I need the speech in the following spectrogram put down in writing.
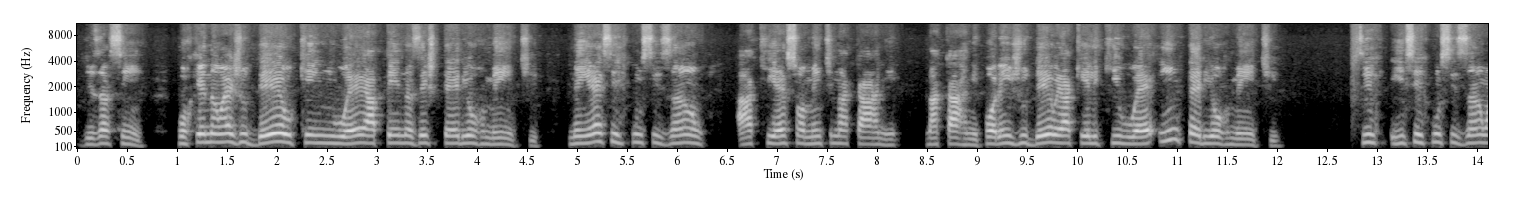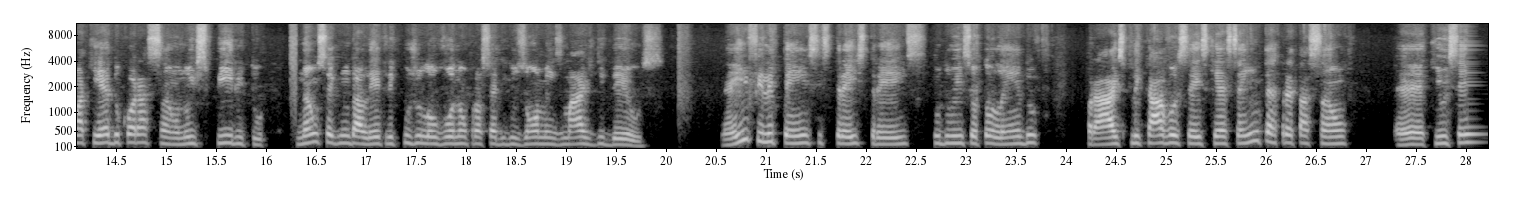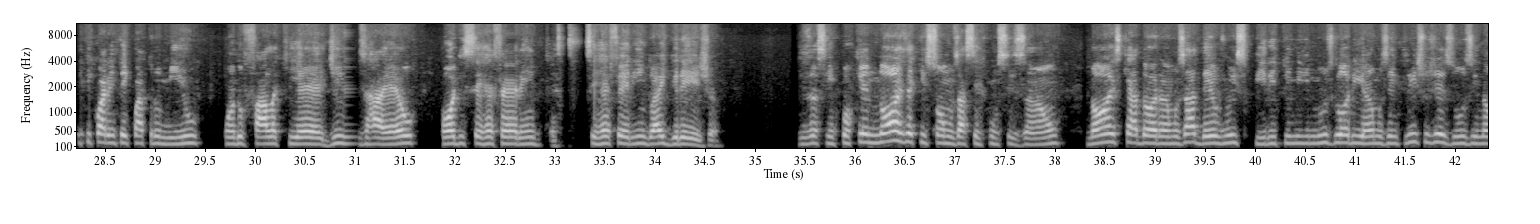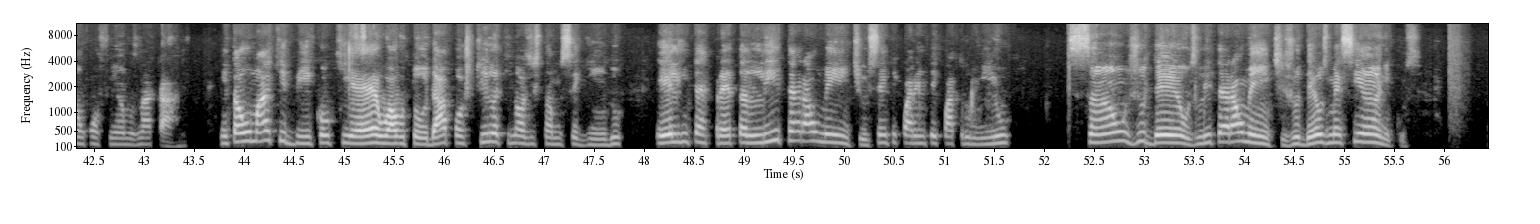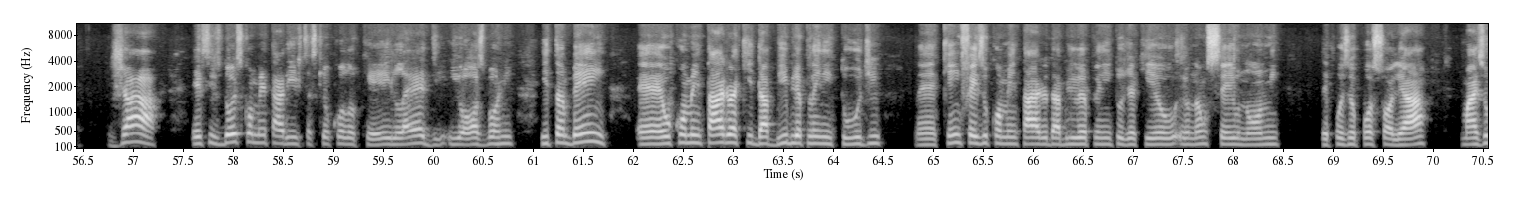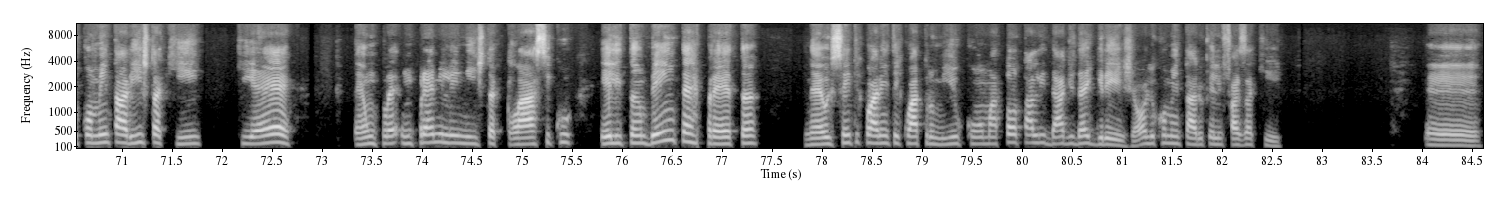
diz assim: porque não é judeu quem o é apenas exteriormente, nem é circuncisão a que é somente na carne, na carne, porém judeu é aquele que o é interiormente. E circuncisão a que é do coração, no espírito, não segundo a letra, e cujo louvor não procede dos homens, mas de Deus. Né? E Filipenses 3:3, tudo isso eu estou lendo para explicar a vocês que essa interpretação é, que os 144 mil quando fala que é de Israel, pode ser referindo, se referindo à igreja. Diz assim, porque nós é que somos a circuncisão, nós que adoramos a Deus no Espírito e nos gloriamos em Cristo Jesus e não confiamos na carne. Então, o Mike Bickle, que é o autor da apostila que nós estamos seguindo, ele interpreta literalmente os 144 mil são judeus, literalmente, judeus messiânicos. Já esses dois comentaristas que eu coloquei, Led e Osborne, e também é, o comentário aqui da Bíblia Plenitude. Né, quem fez o comentário da Bíblia Plenitude aqui, eu, eu não sei o nome, depois eu posso olhar, mas o comentarista aqui, que é, é um, um pré-milenista clássico, ele também interpreta né, os 144 mil como a totalidade da igreja. Olha o comentário que ele faz aqui. É,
